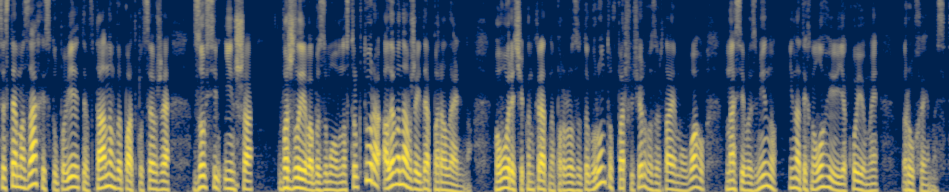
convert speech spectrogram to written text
система захисту. Повірте, в даному випадку це вже зовсім інша. Важлива безумовно структура, але вона вже йде паралельно. Говорячи конкретно про розвиток ґрунту, в першу чергу звертаємо увагу на сівозміну і на технологію, якою ми рухаємось.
